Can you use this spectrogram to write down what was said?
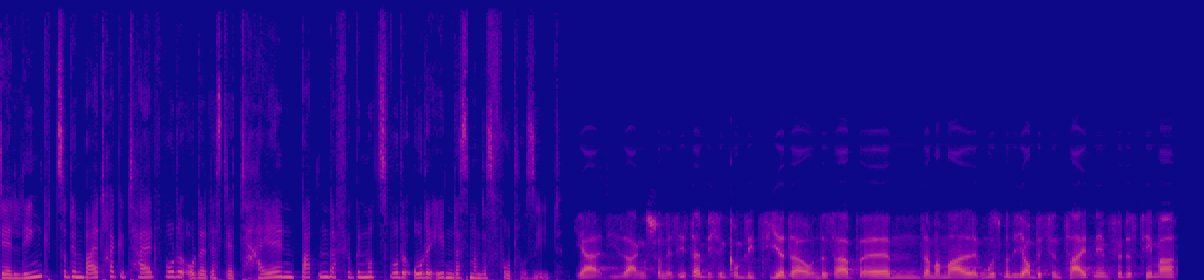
der Link zu dem Beitrag geteilt wurde oder dass der Teilen-Button dafür genutzt wurde oder eben, dass man das Foto sieht? Ja, Sie sagen es schon, es ist ein bisschen komplizierter und deshalb, ähm, sagen wir mal, muss man sich auch ein bisschen Zeit nehmen für das Thema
